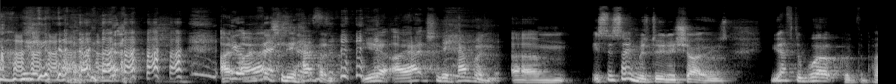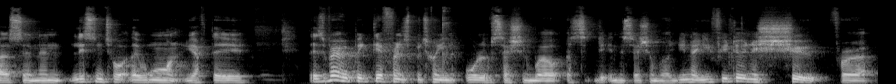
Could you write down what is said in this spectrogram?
I, I actually haven't. Yeah, I actually haven't. Um, it's the same as doing the shows. You have to work with the person and listen to what they want. You have to. There's a very big difference between all of session world in the session world. You know, if you're doing a shoot for a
